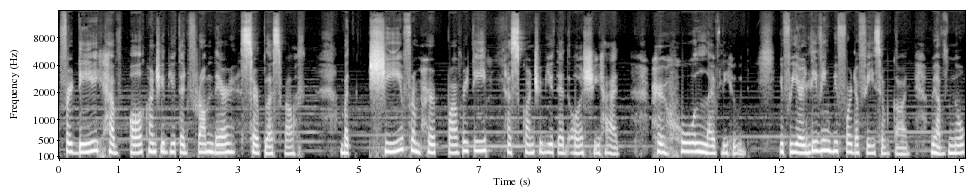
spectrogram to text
for they have all contributed from their surplus wealth. But she, from her poverty, has contributed all she had, her whole livelihood. If we are living before the face of God, we have no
